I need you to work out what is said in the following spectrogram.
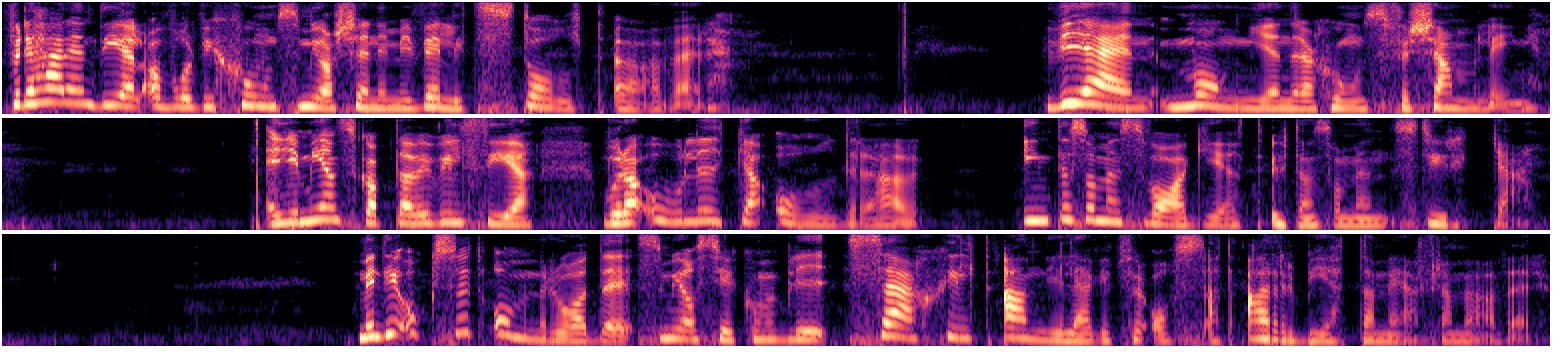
För det här är en del av vår vision som jag känner mig väldigt stolt över. Vi är en månggenerationsförsamling. En gemenskap där vi vill se våra olika åldrar, inte som en svaghet utan som en styrka. Men det är också ett område som jag ser kommer bli särskilt angeläget för oss att arbeta med framöver.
